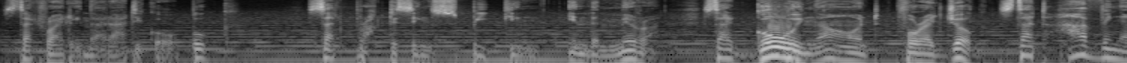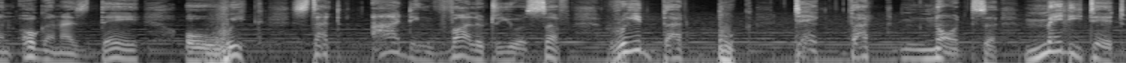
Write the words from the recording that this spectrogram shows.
Start writing that article, book. Start practicing speaking in the mirror. Start going out for a jog. Start having an organized day or week. Start adding value to yourself. Read that book. Take that notes. Meditate.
